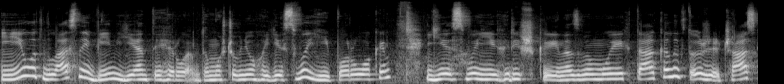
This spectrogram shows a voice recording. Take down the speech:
І от, власне, він є антигероєм, тому що в нього є свої пороки, є свої грішки, назвемо їх так, але в той же час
